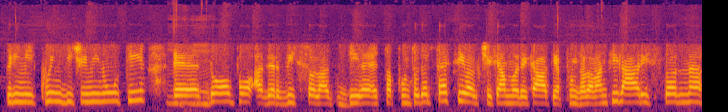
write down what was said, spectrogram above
primi 15 minuti, eh, Mhm. dopo aver visto la diretta appunto del festival ci siamo recati appunto davanti l'Ariston,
